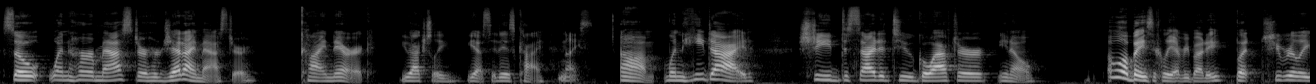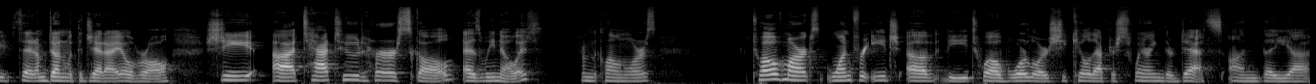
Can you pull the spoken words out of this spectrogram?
So when her master, her Jedi master, Ky Narec, you actually, yes, it is Ky. Nice. Um, when he died, she decided to go after, you know, well, basically everybody, but she really said, I'm done with the Jedi overall. She uh, tattooed her skull as we know it from the Clone Wars 12 marks, one for each of the 12 warlords she killed after swearing their deaths on the uh,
